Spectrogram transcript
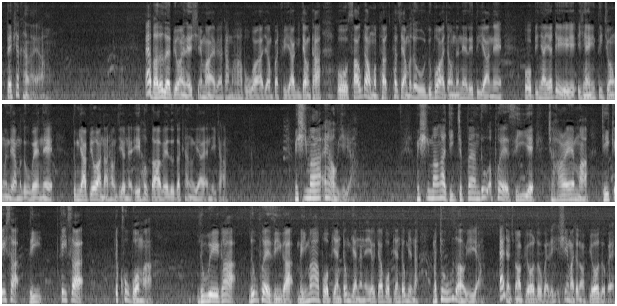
ပယ်ဖြတ်ခံလိုက်ရအဲ့ဘာလို့လဲပြောရင်လဲရှင်းပါရဲ့ဗျာဒါမဟာဘူဝါအကြောင်းဘက်ထရီယာကီအကြောင်းဒါဟိုစောက်တောင်မဖတ်ဖတ်ရမလို့လူဘွားအကြောင်းနည်းနည်းလေးသိရနဲ့ ဟိုပညာရက်တွေအရင်သိကျွမ်းဝင်တယ်မလို့ပဲနဲ့သူများပြောတာနားထောင်ကြည့်ရနဲ့အေးဟုတ်သားပဲလို့လက်ခံလို့ရတဲ့အနေထားမရှိမအဲ့အောင်ရေးရမရှိမကဒီဂျပန်လူအဖွဲ့အစည်းရဲ့ဂျားရဲမှာဒီကိစ္စဒီကိစ္စတစ်ခုပေါ်မှာလူတွေကလူအဖွဲ့အစည်းကမိမအပေါ်ပြန်တုံ့ပြန်တယ်ယောက်ျားပေါ်ပြန်တုံ့ပြန်တာမတူဘူးဆိုတော့ရေးရအဲ့ကြောင့်ကျွန်တော်ပြောလို့ပဲလေအရှိမကျွန်တော်ပြောလို့ပဲ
